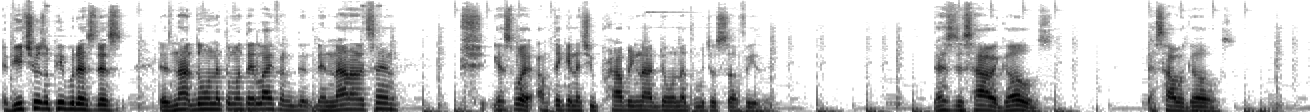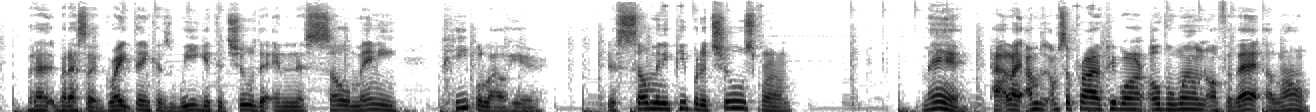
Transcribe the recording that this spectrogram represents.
If you choosing people that's that's that's not doing nothing with their life, and then nine out of ten, guess what? I'm thinking that you probably not doing nothing with yourself either. That's just how it goes. That's how it goes. But that, but that's a great thing because we get to choose that, and there's so many people out here. There's so many people to choose from man, how, like I'm I'm surprised people aren't overwhelmed off of that alone.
